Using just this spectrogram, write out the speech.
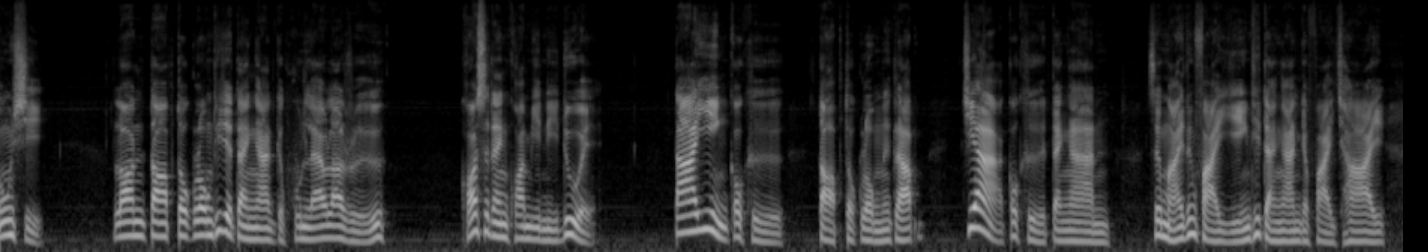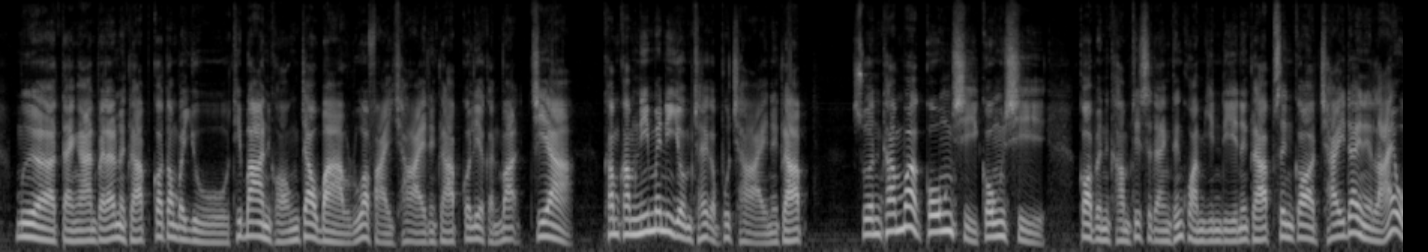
恭喜หลอนตอบตกลงที่จะแต่งงานกับคุณแล้วล่ะหรือ ขอแสดงความยินดีด้วยตายิ่งก็คือ ตอบตกลงนะครับจ้าก็คือแต่งงาน ซึ่งหมายถึงฝ่ายหญิงที่แต่งงานกับฝ่ายชาย เมื่อแต่งงานไปแล้วนะครับ ก็ต้องไปอยู่ที่บ้านของเจ้าบ่าวหรือว่าฝ่ายชายนะครับ ก็เรียกกันว่าเจ้า คำคำนี้ไม่นิยมใช้กับผู้ชายนะครับ ส่วนคำว่ากงฉีกงฉีก็เป็นคำที่แสดงถึงความยินดีนะครับ ซึ่งก็ใช้ได้ในหลายโอ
